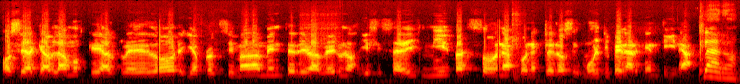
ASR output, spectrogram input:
o sea que hablamos que alrededor y aproximadamente debe haber unos 16.000 personas con esclerosis múltiple en Argentina. Claro.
